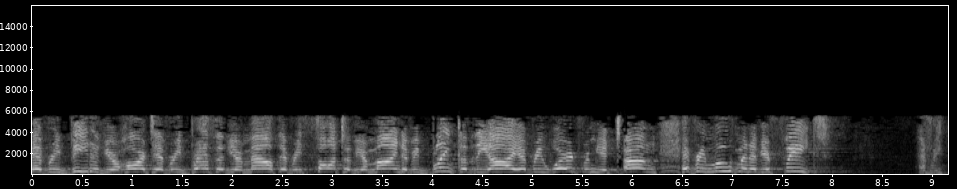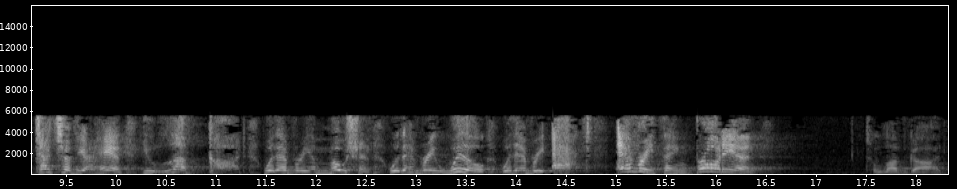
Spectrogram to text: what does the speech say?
every beat of your heart, every breath of your mouth, every thought of your mind, every blink of the eye, every word from your tongue, every movement of your feet, every touch of your hand. You love God with every emotion, with every will, with every act. Everything brought in to love God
